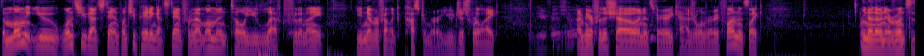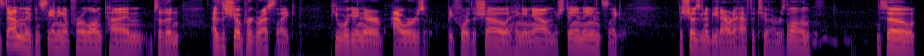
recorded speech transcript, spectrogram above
the moment you, once you got stamped, once you paid and got stamped, from that moment till you left for the night, you never felt like a customer. You just were like, I'm here for the show. I'm here for the show, and it's very casual and very fun. It's like, you know, then everyone sits down and they've been standing up for a long time. So then, as the show progressed, like people were getting their hours before the show and hanging out, and they're standing. And it's like the show's going to be an hour and a half to two hours long. So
